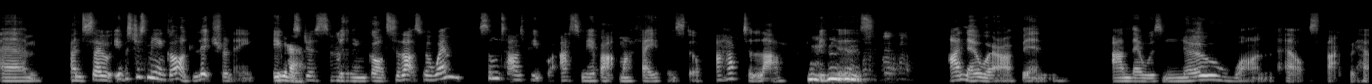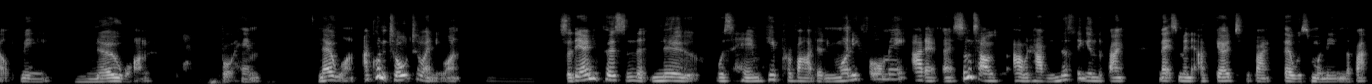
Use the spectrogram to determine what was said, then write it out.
Um, and so it was just me and God, literally. It yeah. was just me and God. So that's where when sometimes people ask me about my faith and stuff, I have to laugh because I know where I've been. And there was no one else that could help me. No one but him. No one. I couldn't talk to anyone. So the only person that knew was him. He provided money for me. I don't know. Sometimes I would have nothing in the bank. Next minute I'd go to the bank. There was money in the bank.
